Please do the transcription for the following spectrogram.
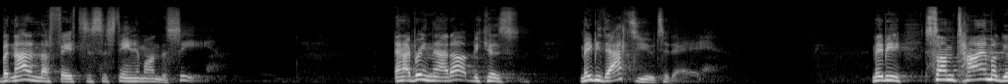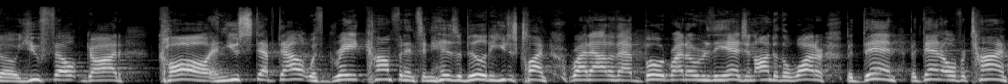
but not enough faith to sustain him on the sea. And I bring that up because Maybe that's you today. Maybe some time ago you felt God call and you stepped out with great confidence in his ability. You just climbed right out of that boat, right over to the edge and onto the water. But then, but then over time,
